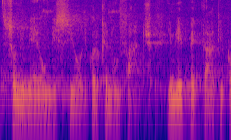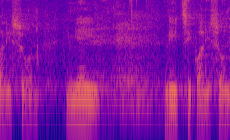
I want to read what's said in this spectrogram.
sono le mie omissioni, quello che non faccio? I miei peccati quali sono? I miei vizi quali sono?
